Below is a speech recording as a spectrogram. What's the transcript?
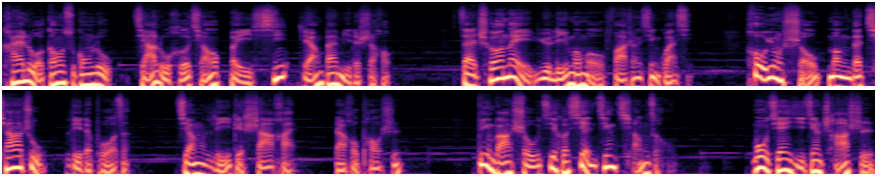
开洛高速公路贾鲁河桥北西两百米的时候，在车内与李某某发生性关系，后用手猛地掐住李的脖子，将李给杀害。然后抛尸，并把手机和现金抢走。目前已经查实，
